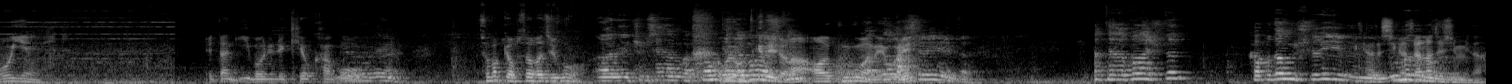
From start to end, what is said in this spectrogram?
오예. 일단 이 머리를 기억하고 저밖에 없어가지고 Aleykümselam bak. Sen 오늘 telefon 어떻게. 되려나? 아 궁금하네 Kapıdan 머리. müşteri girdi. Telefon açtın. Kapıdan müşteri girdi. diyor. 아저씨가 Duymadın mı? 잘라주십니다.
